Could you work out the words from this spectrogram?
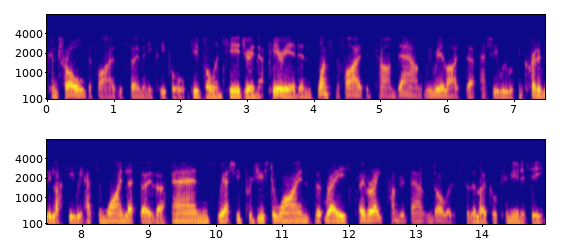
control the fires as so many people did volunteer during that period. And once the fires had calmed down, we realized that actually we were incredibly lucky. We had some wine left over and we actually produced a wine that raised over $800,000 for the local community.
